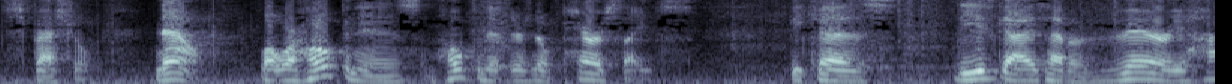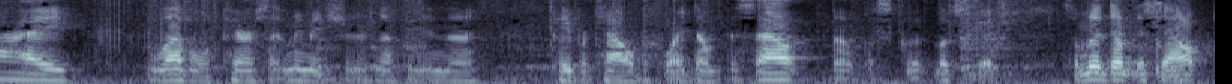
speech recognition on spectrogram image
special. Now, what we're hoping is, I'm hoping that there's no parasites because these guys have a very high level of parasite. Let me make sure there's nothing in the paper towel before I dump this out. Oh, looks good, looks good. So I'm gonna dump this out.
